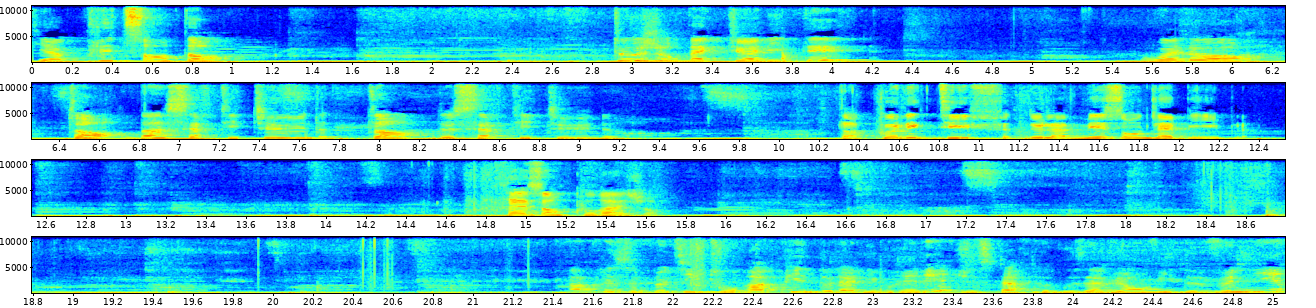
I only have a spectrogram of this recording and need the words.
qui a plus de 100 ans, toujours d'actualité, ou alors tant d'incertitude, tant de certitude. C'est un collectif de la Maison de la Bible. Très encourageant. Après ce petit tour rapide de la librairie, j'espère que vous avez envie de venir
